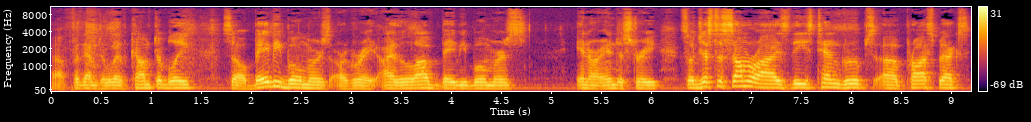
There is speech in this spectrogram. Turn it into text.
uh, for them to live comfortably. So, baby boomers are great. I love baby boomers in our industry. So, just to summarize these 10 groups of prospects,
